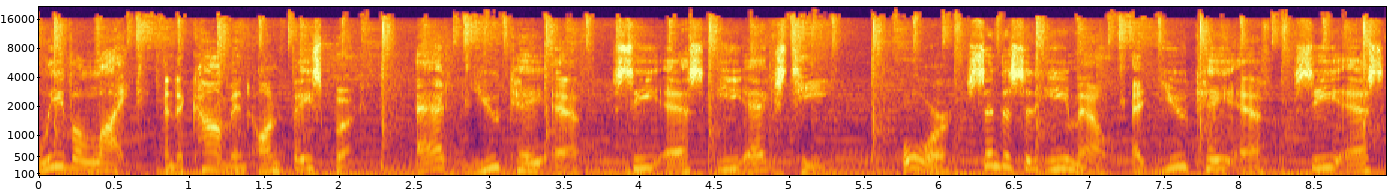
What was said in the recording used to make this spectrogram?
leave a like and a comment on Facebook at UKFCSEXT or send us an email at ukfcsext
